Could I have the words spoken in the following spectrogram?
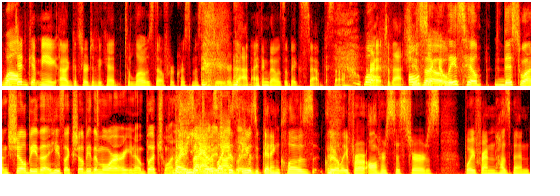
Well, did get me a gift certificate to Lowe's though for Christmas this year. Your dad, I think that was a big step. So credit to that. She's He's like, Also- at least he'll this one. She'll be the. He's like, she'll be the more you know butch one. Right, exactly. Yeah, it was like because he was getting clothes clearly for all her sisters, boyfriend, and husband.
